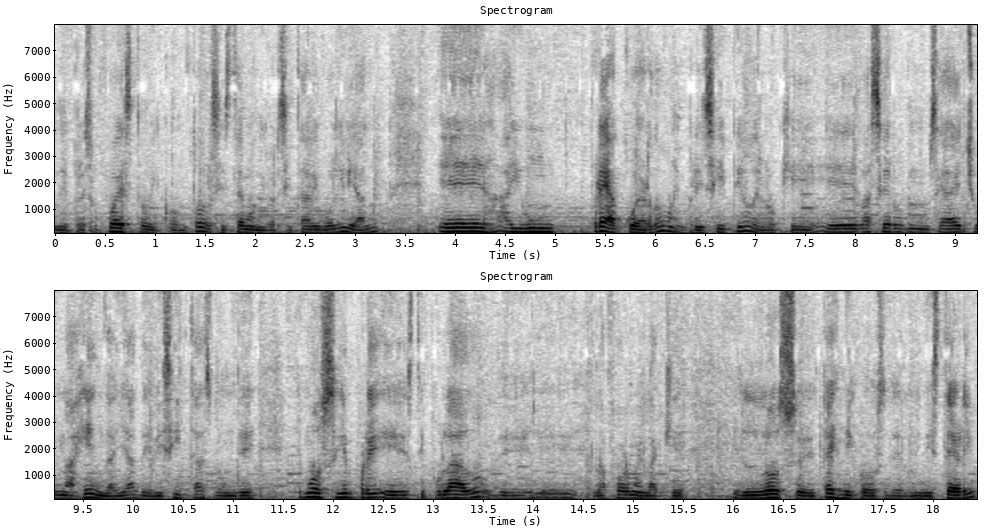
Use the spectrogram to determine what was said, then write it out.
de Presupuesto y con todo el sistema universitario boliviano, hay un preacuerdo en principio de lo que va a ser, se ha hecho una agenda ya de visitas donde hemos siempre estipulado de la forma en la que los eh, técnicos del ministerio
